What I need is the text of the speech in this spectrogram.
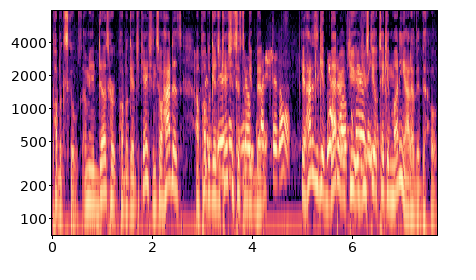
public schools. I mean, it does hurt public education. So how does a public education system no get better? question at all. Yeah, how does it get Yeah, better well, if you if you're still taking money out of it though?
